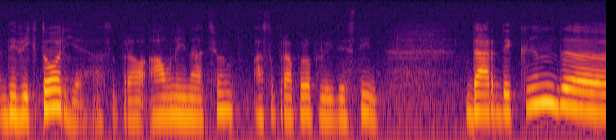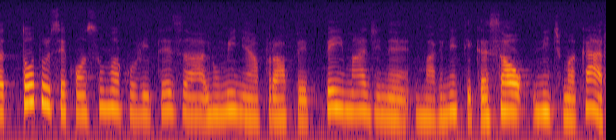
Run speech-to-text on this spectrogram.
de victorie asupra a unei națiuni, asupra propriului destin. Dar de când uh, totul se consumă cu viteza luminii aproape pe imagine magnetică sau nici măcar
